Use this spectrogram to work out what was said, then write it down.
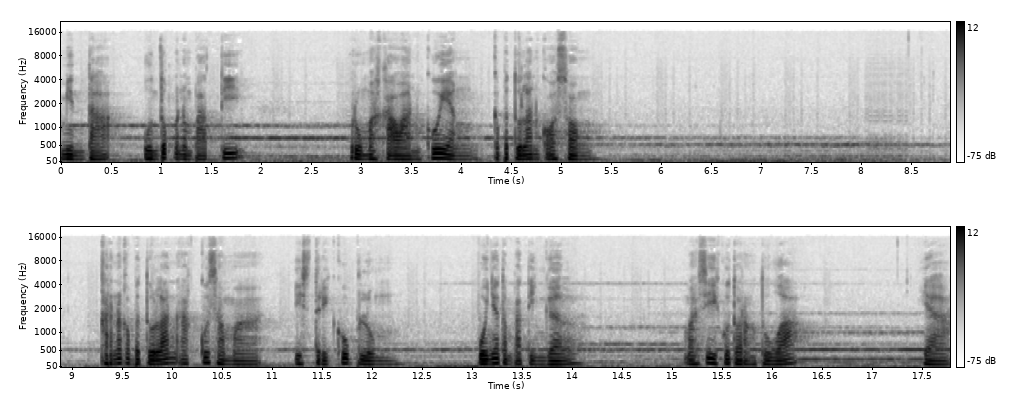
diminta untuk menempati rumah kawanku yang kebetulan kosong. karena kebetulan aku sama istriku belum punya tempat tinggal, masih ikut orang tua. Ya,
